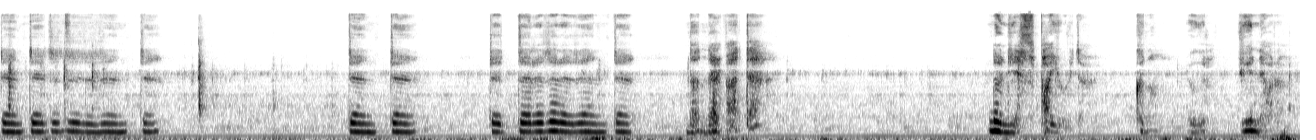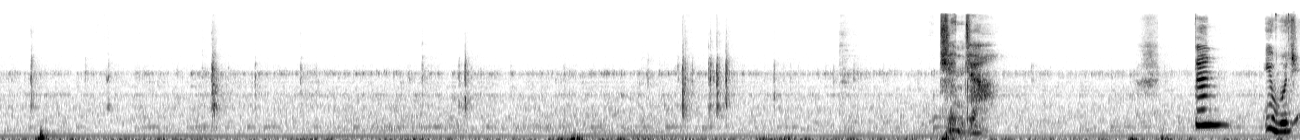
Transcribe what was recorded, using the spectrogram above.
딴딴딴딴딴딴 딴딴 딴따라따라딴딴 넌날 봤다 넌 이제 스파이 우리다 그놈 여기를 위에 내어라 진짜 딴 이게 뭐지?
